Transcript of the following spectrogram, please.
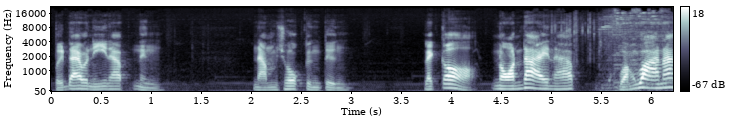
เปิดได้วันนี้นะครับหนึ่งนำโชคตึงๆ และก็นอนได้นะครับ หวังว่านะ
